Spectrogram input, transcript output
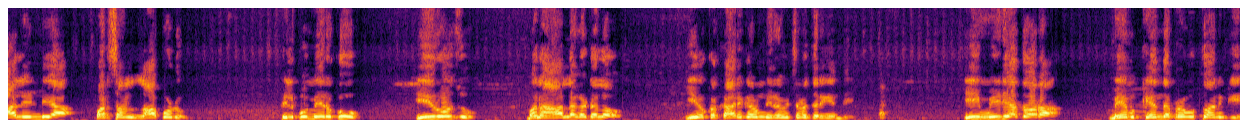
All India personal law board పిలుపు మేరకు ఈరోజు మన ఆళ్ళగడ్డలో ఈ యొక్క కార్యక్రమం నిర్వహించడం జరిగింది. ఈ మీడియా ద్వారా మేము కేంద్ర ప్రభుత్వానికి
